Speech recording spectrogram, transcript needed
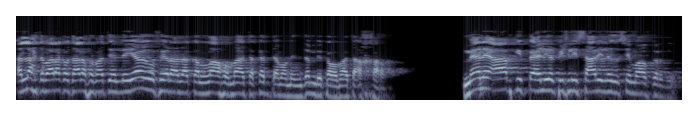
اللہ تبارک و تعالیٰ فرماتے ہیں، لیغفر لك اللہ ما تقدم من ذنبك وما تأخر۔ میں نے آپ کی پہلی اور پچھلی ساری لذت سے معاف کر دی۔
